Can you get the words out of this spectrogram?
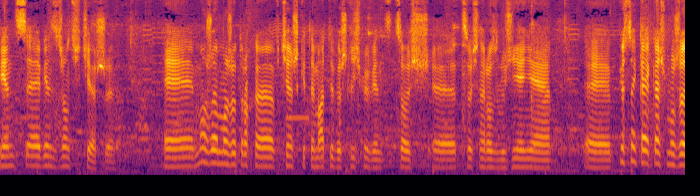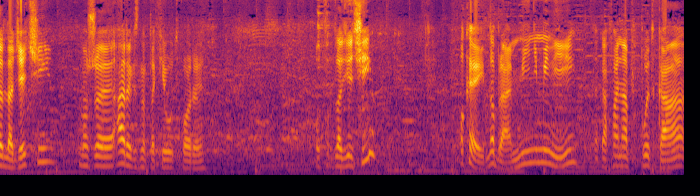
więc, e, więc rząd się cieszy. E, może, może trochę w ciężkie tematy weszliśmy, więc coś, e, coś na rozluźnienie. Piosenka jakaś może dla dzieci? Może Arek zna takie utwory? Utwór dla dzieci? Okej, okay, dobra, Mini Mini, taka fajna płytka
